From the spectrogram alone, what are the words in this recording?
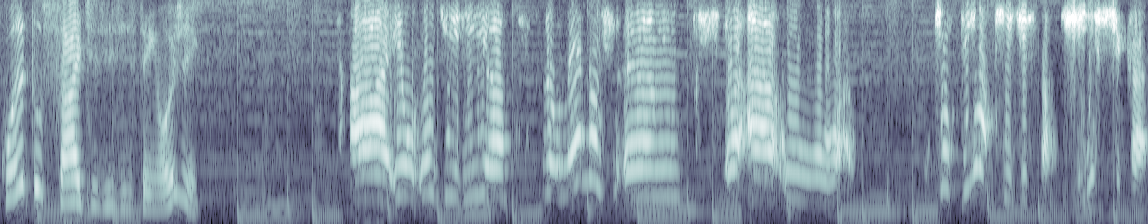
Quantos sites existem hoje? Ah, eu, eu diria, pelo menos, hum, é, a- o que eu tenho aqui de estatística,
